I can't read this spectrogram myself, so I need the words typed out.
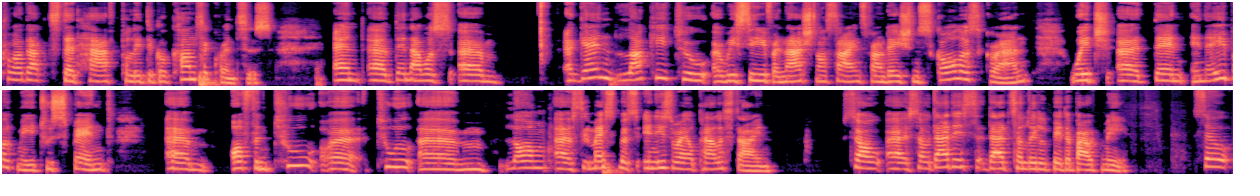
products that have political consequences. And uh, then I was um, again lucky to uh, receive a National Science Foundation Scholars Grant, which uh, then enabled me to spend um, often two uh, two um, long uh, semesters in Israel Palestine. So uh, so that is that's a little bit about me. So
